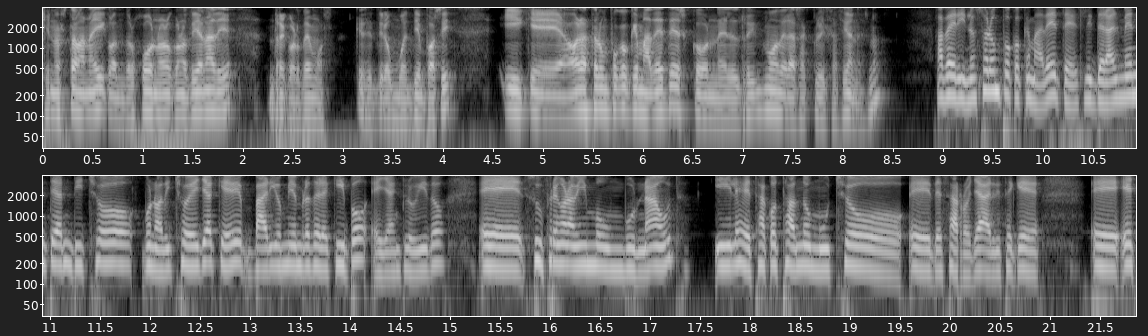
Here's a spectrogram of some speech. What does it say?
que no estaban ahí cuando el juego no lo conocía nadie, recordemos que se tiró un buen tiempo así, y que ahora están un poco quemadetes con el ritmo de las actualizaciones, ¿no? A ver, y no solo un poco quemadetes, literalmente han dicho, bueno, ha dicho ella que varios miembros del equipo, ella incluido, eh, sufren ahora mismo un burnout y les está costando mucho eh, desarrollar. Dice que eh,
